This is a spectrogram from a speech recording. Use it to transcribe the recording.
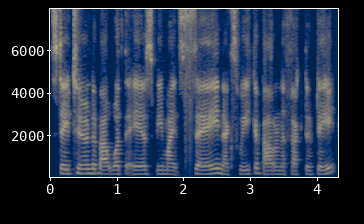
Stay tuned about what the ASB might say next week about an effective date.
